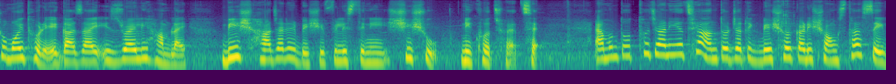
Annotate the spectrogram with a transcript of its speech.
সময় ধরে গাজায় ইসরায়েলি হামলায় বিশ হাজারের বেশি ফিলিস্তিনি শিশু নিখোঁজ হয়েছে। এমন তথ্য জানিয়েছে আন্তর্জাতিক বেসরকারি সংস্থা সেভ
